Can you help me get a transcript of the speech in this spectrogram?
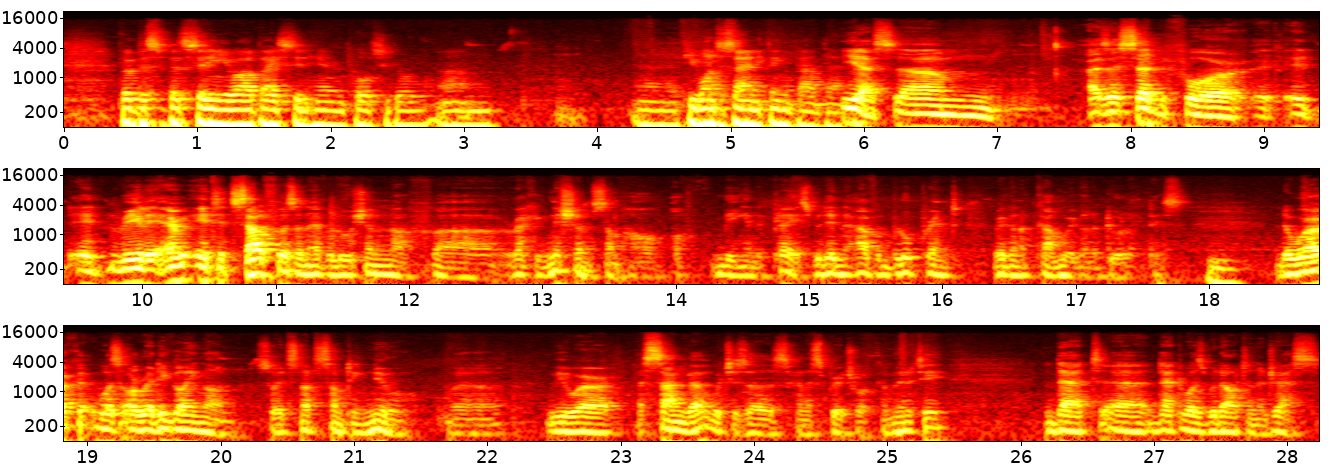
but, but but seeing you are based in here in Portugal, um, uh, if you want to say anything about that. Yes, um, as I said before, it, it, really it itself was an evolution of uh, recognition somehow of being in the place. We didn't have a blueprint. We're going to come. We're going to do like this. Mm. The work was already going on, so it's not something new. Uh, we were a sangha, which is a kind of spiritual community that uh, that was without an address,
